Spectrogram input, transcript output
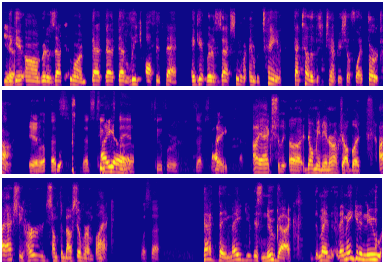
Yeah. and get um, rid of Zach Storm, that, that, that leech off his back, and get rid of Zach Storm and retain that television championship for a third time. Yeah. well, that's that's two I, for uh, Stan, two for Zach Storm. I I actually uh don't mean to interrupt y'all, but I actually heard something about Silver and Black. What's that? That they may get this new guy. They may they may get a new.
